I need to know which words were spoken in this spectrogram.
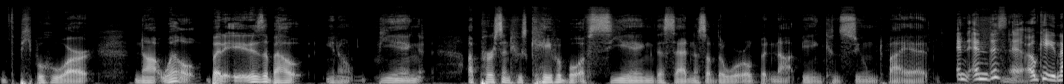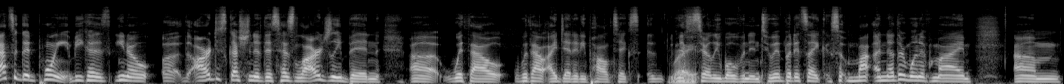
the people who are not well. But it is about you know being a person who's capable of seeing the sadness of the world, but not being consumed by it. And and this okay, that's a good point because you know uh, our discussion of this has largely been uh, without without identity politics uh, necessarily woven into it. But it's like so my, another one of my um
